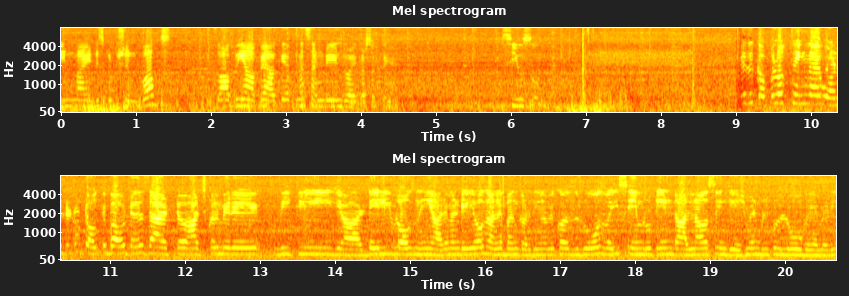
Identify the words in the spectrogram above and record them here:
in my description box तो आप भी यहाँ पे आके अपना संडे एंजॉय कर सकते हैं. See you soon couple of things I wanted to talk about is that uh, आजकल मेरे वीकली या डेली व्लॉग्स नहीं आ रहे. मैंने डेली व्लॉग्स डालने बंद कर दिए बिकॉज़ रोज़ वही सेम रूटीन डालना उससे इंगेजमेंट बिल्कुल लो हो गई है मेरी.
